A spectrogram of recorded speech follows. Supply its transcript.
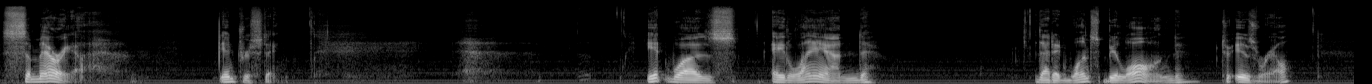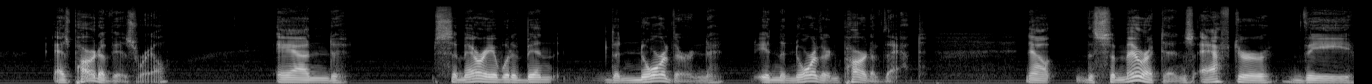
Samaria. Interesting. It was a land that had once belonged to Israel as part of Israel, and Samaria would have been the northern, in the northern part of that. Now, the Samaritans, after the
